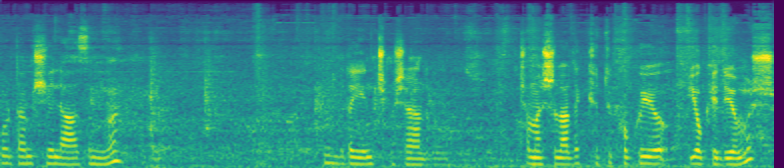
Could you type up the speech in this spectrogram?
buradan bir şey lazım mı? Bu da yeni çıkmış herhalde bu. Çamaşırlarda kötü kokuyu yok ediyormuş.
